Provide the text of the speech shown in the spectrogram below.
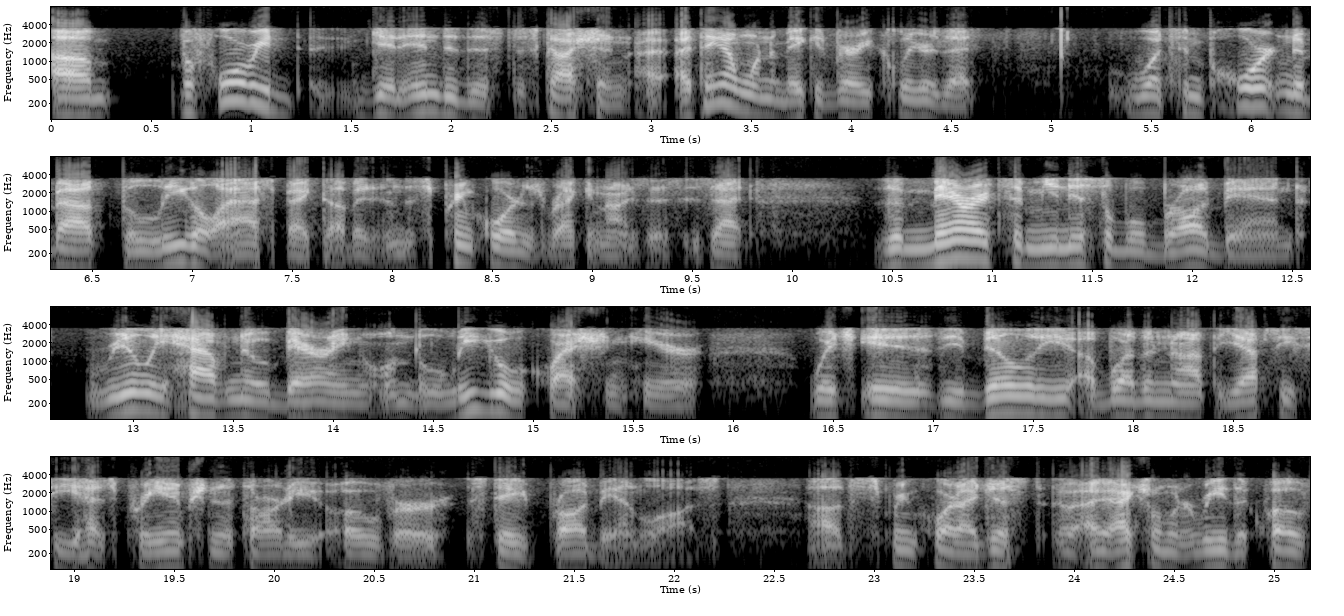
Um, before we get into this discussion, I, I think I want to make it very clear that what's important about the legal aspect of it, and the Supreme Court has recognized this, is that the merits of municipal broadband really have no bearing on the legal question here, which is the ability of whether or not the FCC has preemption authority over state broadband laws. Uh, the Supreme Court, I just, I actually want to read the quote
